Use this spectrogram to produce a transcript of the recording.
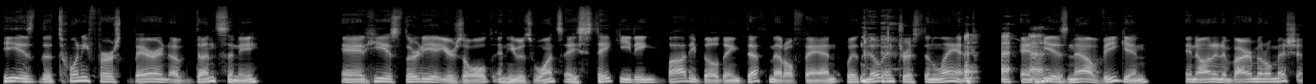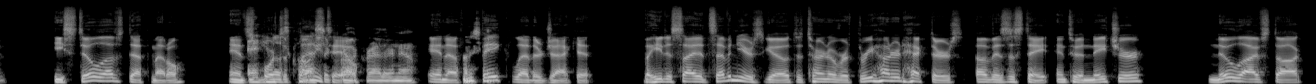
he is the 21st Baron of Dunsany, and he is 38 years old. And he was once a steak eating, bodybuilding, death metal fan with no interest in land. And he is now vegan and on an environmental mission. He still loves death metal and And sports loves a classic ponytail rather now. and a I'm fake leather jacket. But he decided seven years ago to turn over 300 hectares of his estate into a nature, no livestock,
